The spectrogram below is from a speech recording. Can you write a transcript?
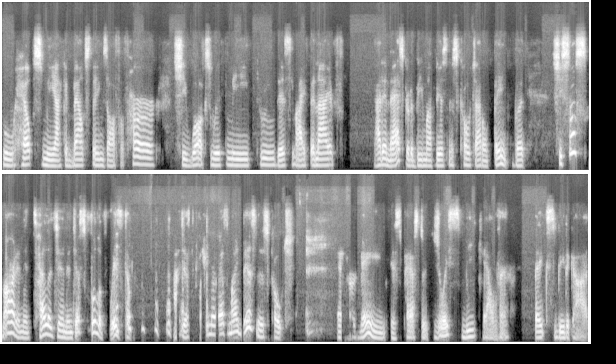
who helps me. I can bounce things off of her. She walks with me through this life, and I've I didn't ask her to be my business coach, I don't think, but she's so smart and intelligent and just full of wisdom. I just claim her as my business coach. And her name is Pastor Joyce B. Calvin. Thanks be to God.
